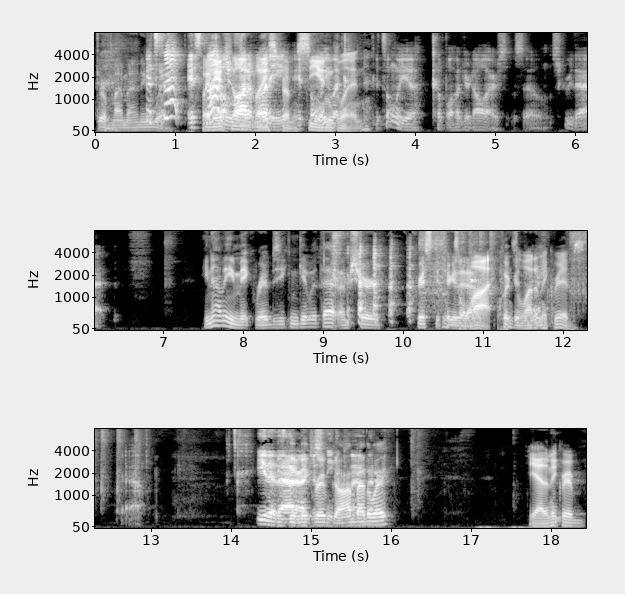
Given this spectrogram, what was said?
Throw my money It's away. not. It's not a lot of money. from it's CN only like- Glenn. It's only a couple hundred dollars. So screw that. You know how many McRibs you can get with that? I'm sure Chris could figure It's that a out lot. quicker It's a lot of me. McRibs. Yeah. Either Is that or I the just McRib need to gone, plan by the way? Yeah, the McRib.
